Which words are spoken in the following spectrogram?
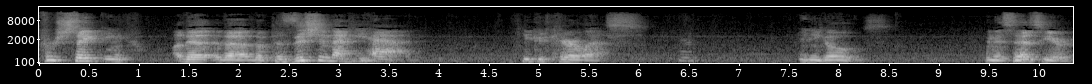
Forsaking the, the, the position that he had, he could care less. And he goes. And it says here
